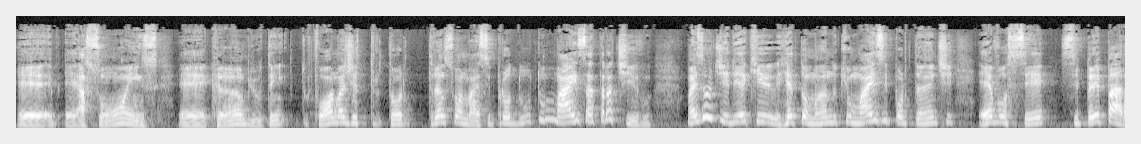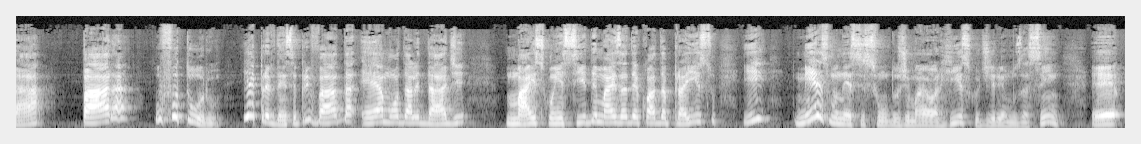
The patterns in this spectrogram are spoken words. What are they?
É, é, ações, é, câmbio, tem formas formas de tr transformar esse produto mais atrativo. Mas eu diria que, retomando, que o mais importante é você se preparar para o futuro. E a previdência privada é a modalidade mais conhecida e mais adequada para isso. E mesmo nesses fundos de maior risco, diremos assim, é,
